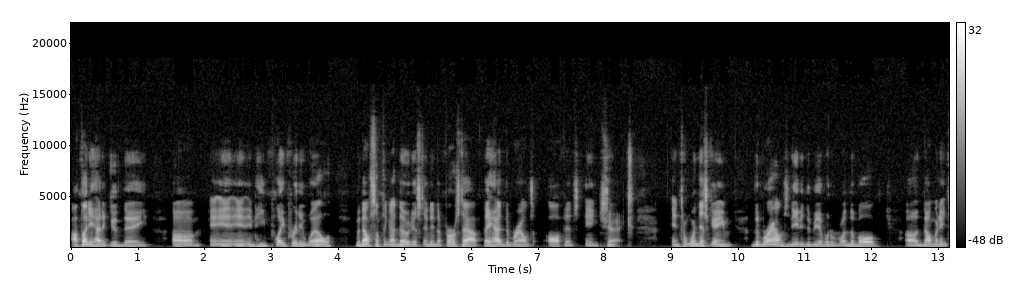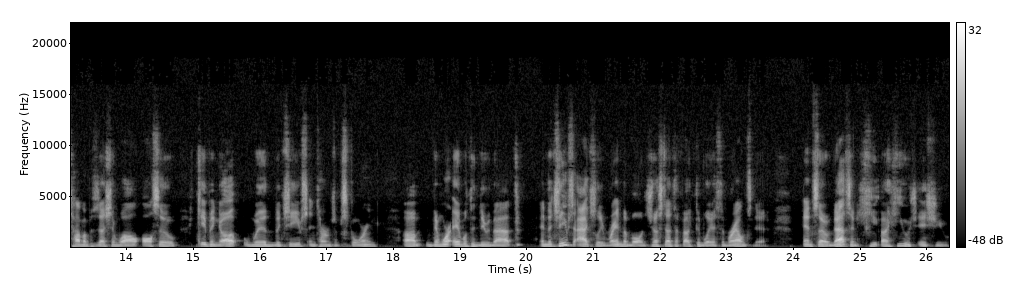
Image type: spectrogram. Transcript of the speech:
I thought he had a good day, um, and, and, he played pretty well. But that was something I noticed. And in the first half, they had the Browns' offense in check. And to win this game, the Browns needed to be able to run the ball, uh, dominate time of possession while also keeping up with the Chiefs in terms of scoring. Um, they weren't able to do that. And the Chiefs actually ran the ball just as effectively as the Browns did. And so that's a, a huge issue.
